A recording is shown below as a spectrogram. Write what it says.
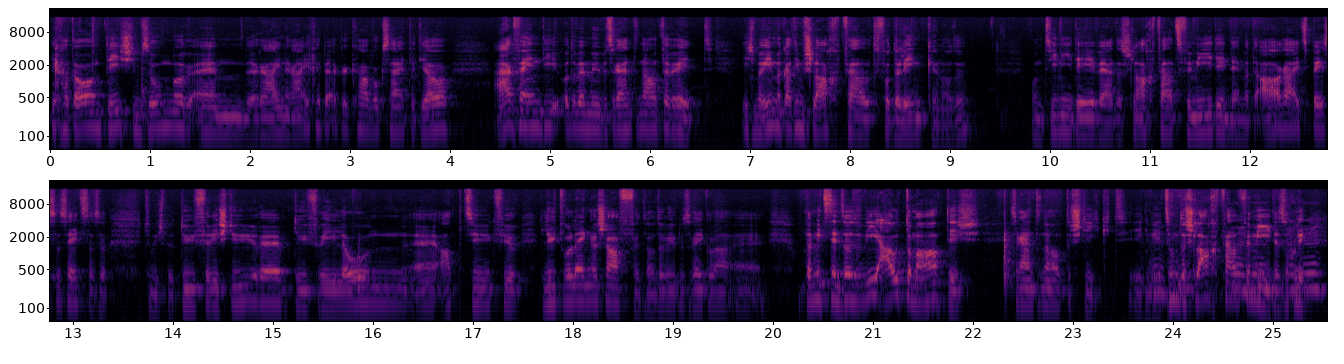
Ich hatte hier am Tisch im Sommer ähm, Rainer Reichenberger, gehabt, der gesagt hat, ja, er fände, oder wenn man über das Rentenalter redet, ist man immer gerade im Schlachtfeld von der Linken, oder? Und seine Idee wäre, das Schlachtfeld zu vermeiden, indem man den Anreiz besser setzt. Also zum Beispiel tiefere Steuern, tiefere Lohnabzüge äh, für Leute, die länger arbeiten. Oder? Über das Regula äh, damit es dann so wie automatisch das Rentenalter steigt. Irgendwie. Mhm. Um das Schlachtfeld zu vermeiden. Also mhm. ein bisschen mhm.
